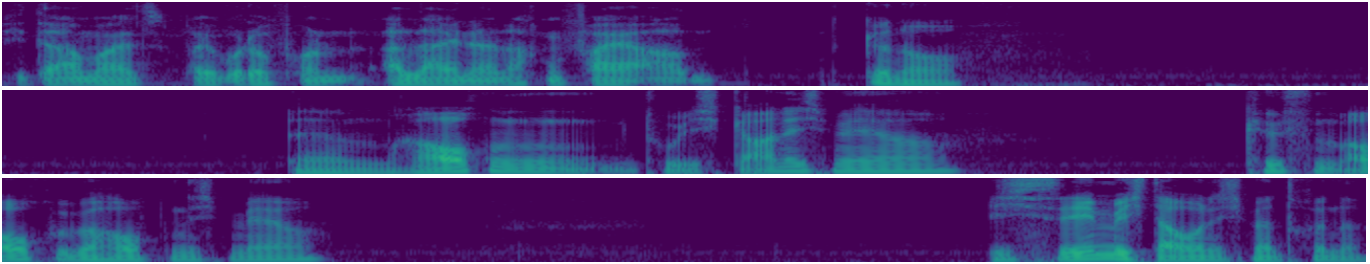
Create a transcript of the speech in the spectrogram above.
wie damals bei Vodafone alleine nach dem Feierabend. Genau. Ähm, rauchen tue ich gar nicht mehr. Kiffen auch überhaupt nicht mehr. Ich sehe mich da auch nicht mehr drinne.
